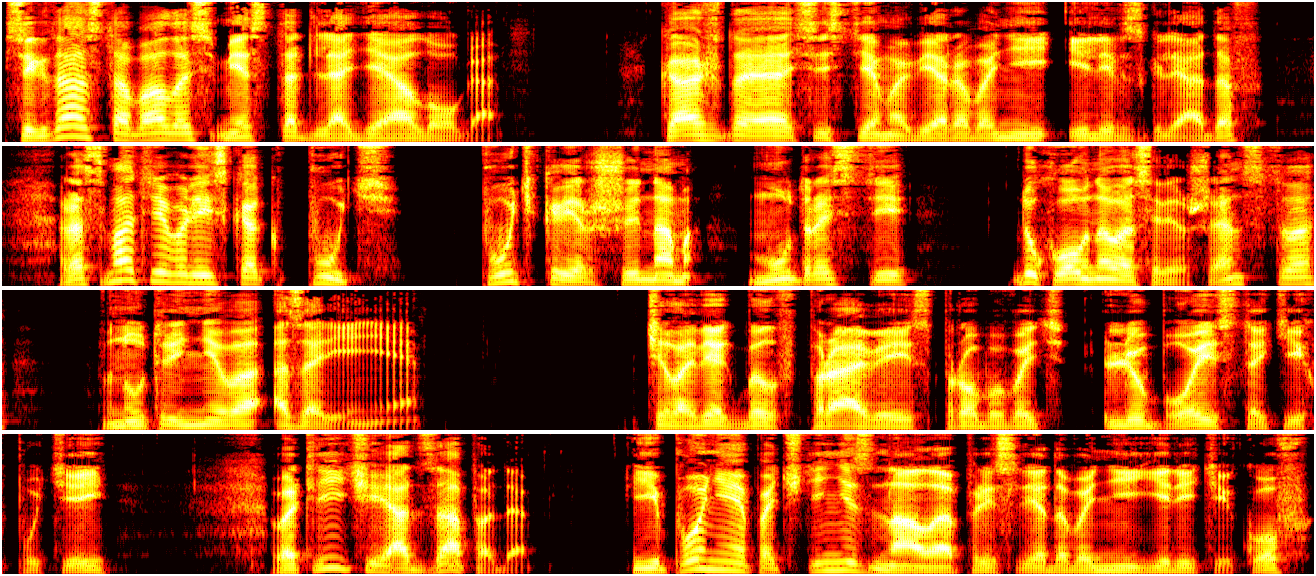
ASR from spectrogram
всегда оставалось место для диалога. Каждая система верований или взглядов рассматривались как путь, путь к вершинам мудрости, духовного совершенства, внутреннего озарения. Человек был вправе испробовать любой из таких путей. В отличие от Запада, Япония почти не знала о преследовании еретиков,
